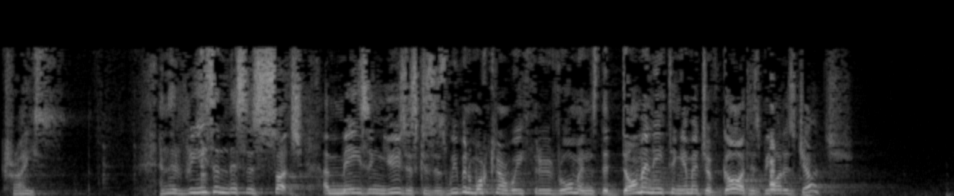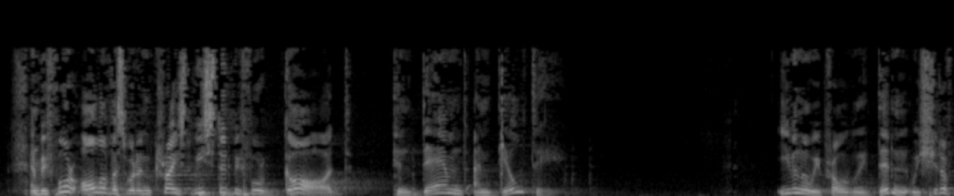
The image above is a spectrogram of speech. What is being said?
Christ. And the reason this is such amazing news is because as we've been working our way through Romans, the dominating image of God has been God as judge. And before all of us were in Christ, we stood before God condemned and guilty. Even though we probably didn't, we should have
